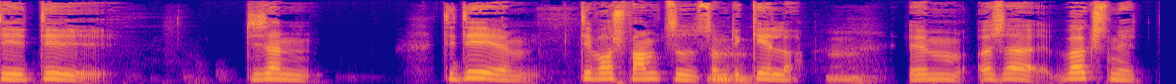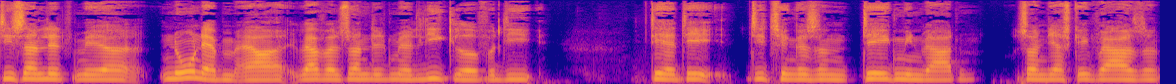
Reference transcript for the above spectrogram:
det, det, det er sådan, det, det, øh, det er vores fremtid, som mm. det gælder. Mm. Øhm, og så voksne, de er sådan lidt mere, nogle af dem er i hvert fald sådan lidt mere ligeglade, fordi det her, det, de tænker sådan, det er ikke min verden. Sådan, jeg skal ikke være så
